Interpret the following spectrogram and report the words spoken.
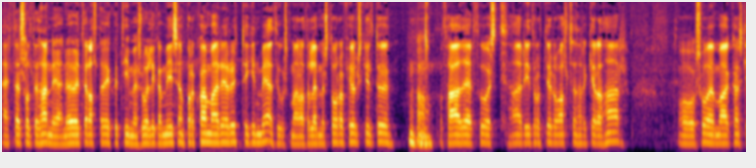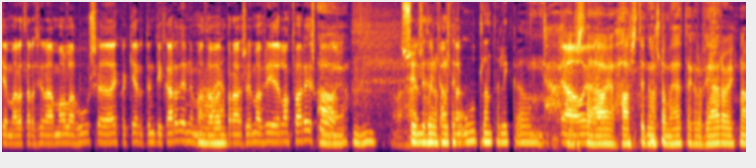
Þetta er svolítið þannig, en auðvitað er alltaf eitthvað tími en svo er líka mísjan bara hvað maður er upptekinn með þú veist, maður er náttúrulega með stóra fjölskyldu Já. og það er, þú veist, það er íþróttir og allt sem það er að gera þar. Og svo er maður kannski, maður ætlar að sína að mála hús eða eitthvað gera dundi í garðinum að Já, þá er bara sumafríðið langt farið sko. Að er sumi svona þurfa að fara til alltaf- útlanda líka og... Er alltaf með þetta eitthvað fjara vikna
